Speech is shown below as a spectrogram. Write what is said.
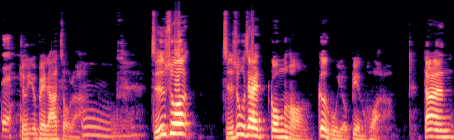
对，就又被拉走了。嗯，只是说指数在攻哈，个股有变化了。当然，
